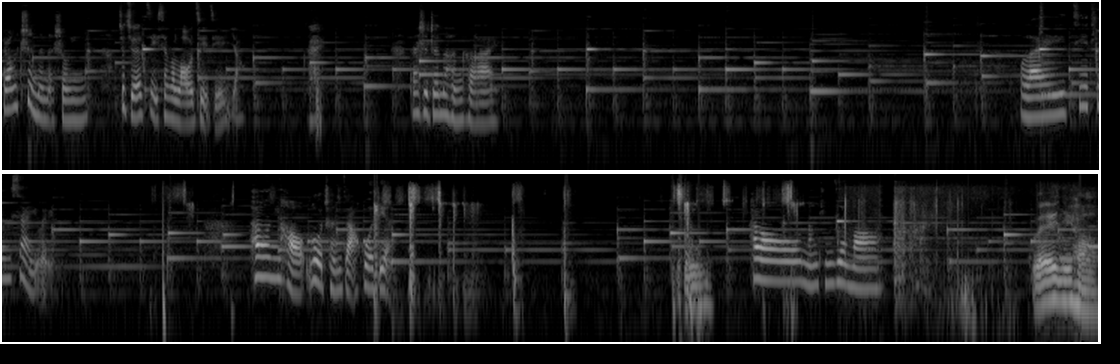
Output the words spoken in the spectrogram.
非常稚嫩的声音，就觉得自己像个老姐姐一样。哎，但是真的很可爱。我来接听下一位。Hello，你好，洛城杂货店。嗯，Hello，能听见吗？喂，你好，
